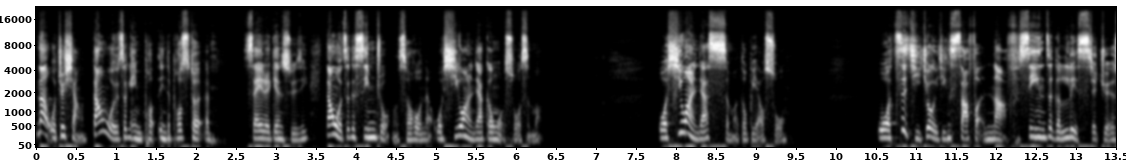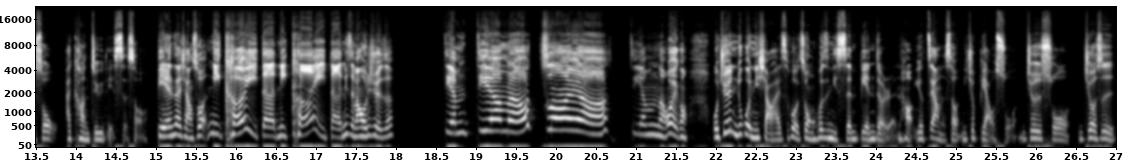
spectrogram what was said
那我就想，当我有这个 imposter，嗯，say it again Susie，当我这个 syndrome 的时候呢，我希望人家跟我说什么？我希望人家什么都不要说，我自己就已经 suffer enough，seeing 这个 list 就觉得说 I can't do this 的时候，别人在想说你可以的，你可以的，你怎么样？我就觉得点点啊，我追啊。天哪！我跟，我觉得如果你小孩子或者这种，或者你身边的人哈，有这样的时候，你就不要说，你就是说，你就是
